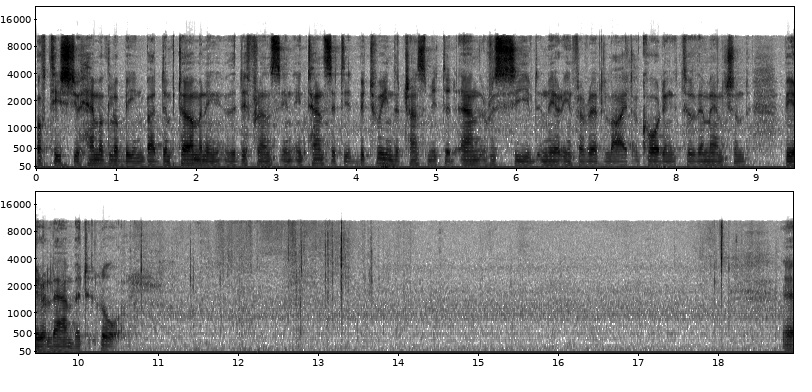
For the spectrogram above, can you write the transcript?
of tissue hemoglobin by determining the difference in intensity between the transmitted and received near infrared light according to the mentioned Beer Lambert law. Uh,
